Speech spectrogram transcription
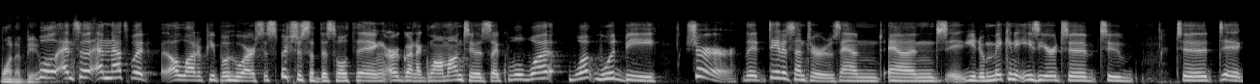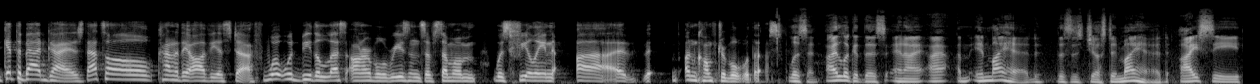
want to be. Well, and so and that's what a lot of people who are suspicious of this whole thing are going to glom onto. It's like, well, what what would be sure the data centers and and you know making it easier to to to to get the bad guys. That's all kind of the obvious stuff. What would be the less honorable reasons if someone was feeling uh, uncomfortable with us? Listen, I look at this and I, I, I'm in my head. This is just in my head. I see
